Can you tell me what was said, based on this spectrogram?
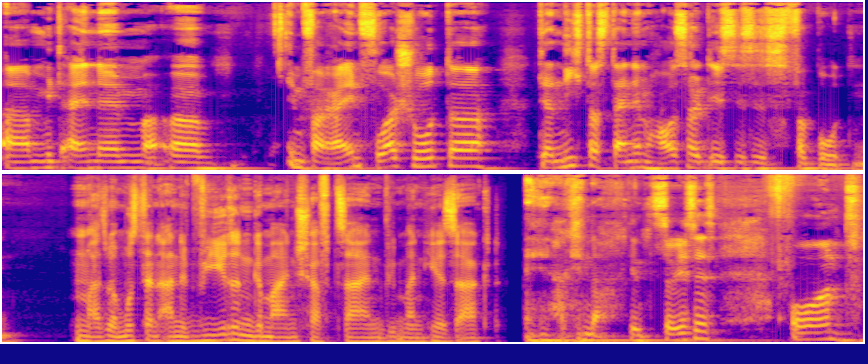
Äh, mit einem äh, im Verein Vorschoter, der nicht aus deinem Haushalt ist, ist es verboten. Also man muss dann eine Virengemeinschaft sein, wie man hier sagt. Ja, genau, so ist es. Und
